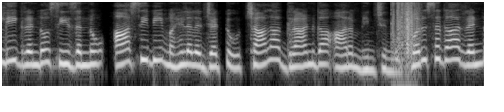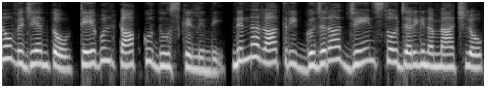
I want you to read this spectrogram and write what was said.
లీగ్ రెండో సీజన్ను ఆర్సీబీ మహిళల జట్టు చాలా గ్రాండ్గా ఆరంభించింది. వరుసగా రెండో విజయంతో టేబుల్ టాప్కు దూసుకెళ్ళింది నిన్న రాత్రి గుజరాత్ జైన్స్తో జరిగిన మ్యాచ్లో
